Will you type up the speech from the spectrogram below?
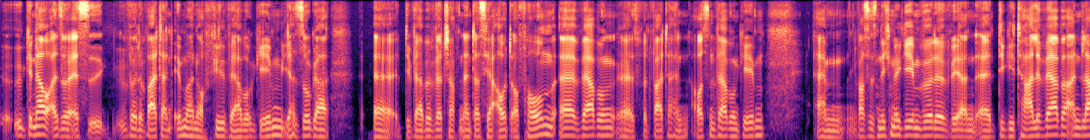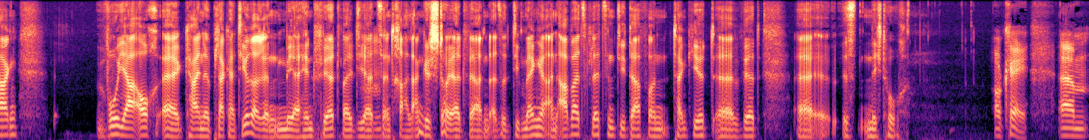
Äh, genau, also es äh, würde weiterhin immer noch viel Werbung geben, ja sogar äh, die Werbewirtschaft nennt das ja Out-of-Home-Werbung, es wird weiterhin Außenwerbung geben. Ähm, was es nicht mehr geben würde, wären äh, digitale Werbeanlagen, wo ja auch äh, keine Plakatiererin mehr hinfährt, weil die mhm. ja zentral angesteuert werden. Also die Menge an Arbeitsplätzen, die davon tangiert äh, wird, äh, ist nicht hoch. Okay. Ähm,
